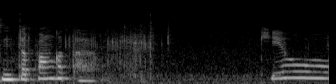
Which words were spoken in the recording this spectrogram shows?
진짜 빵 같아요. 귀여워.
